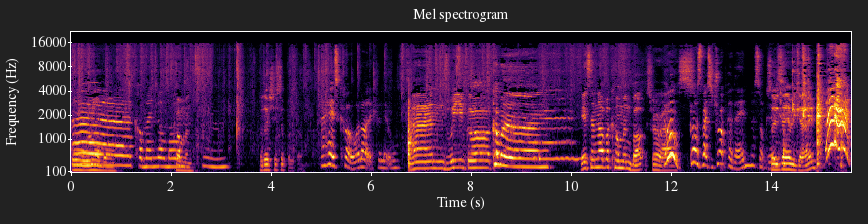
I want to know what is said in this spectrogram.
Normal. Uh, common, normal. Common. Hmm. Although she's super cool. Her hair's cool. I like it the little. And we've got common. It's another common box for us. Oh. God, I was about to drop her then. That's not good. So there we go. Ah!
